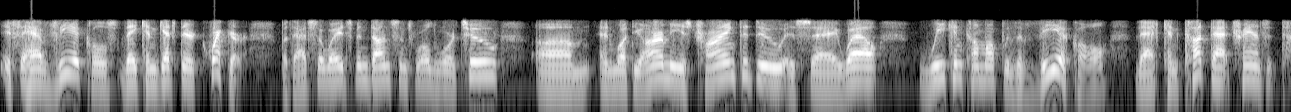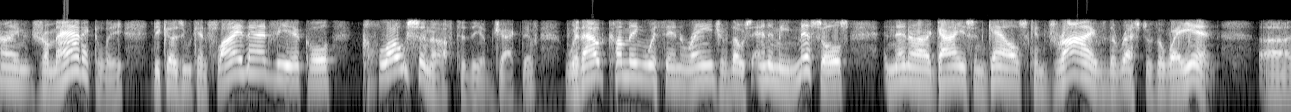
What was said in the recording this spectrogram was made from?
If they have vehicles, they can get there quicker. But that's the way it's been done since World War II. Um, and what the Army is trying to do is say, well, we can come up with a vehicle that can cut that transit time dramatically because we can fly that vehicle close enough to the objective without coming within range of those enemy missiles, and then our guys and gals can drive the rest of the way in. Uh,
